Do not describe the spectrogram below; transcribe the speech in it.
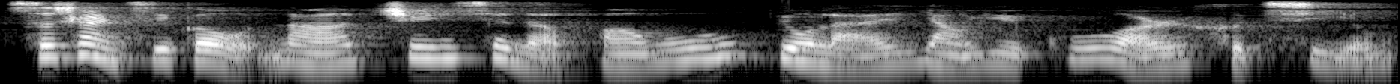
慈善机构拿捐献的房屋用来养育孤儿和弃婴。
